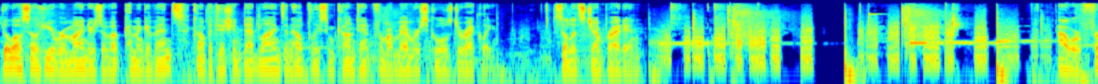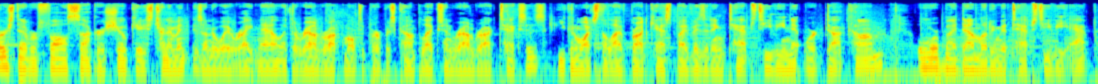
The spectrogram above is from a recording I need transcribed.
You'll also hear reminders of upcoming events, competition deadlines, and hopefully some content from our member schools directly. So let's jump right in. Our first ever fall soccer showcase tournament is underway right now at the Round Rock Multipurpose Complex in Round Rock, Texas. You can watch the live broadcast by visiting tapstvnetwork.com or by downloading the Taps TV app.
